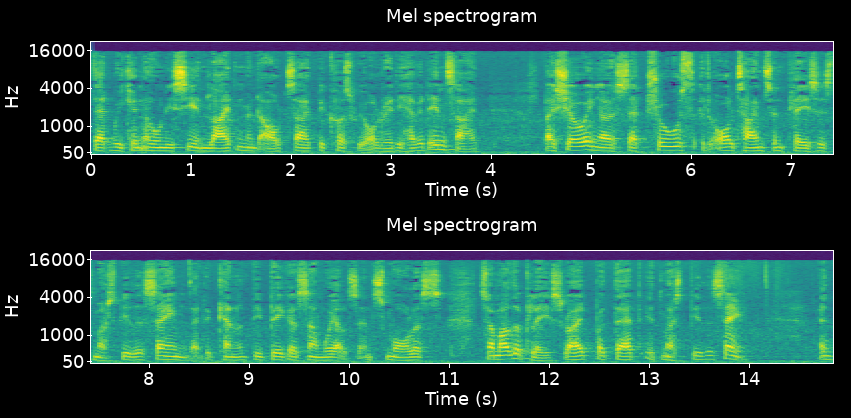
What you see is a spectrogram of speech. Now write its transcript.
that we can only see enlightenment outside because we already have it inside, by showing us that truth at all times and places must be the same, that it cannot be bigger somewhere else and smaller some other place, right? But that it must be the same. And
